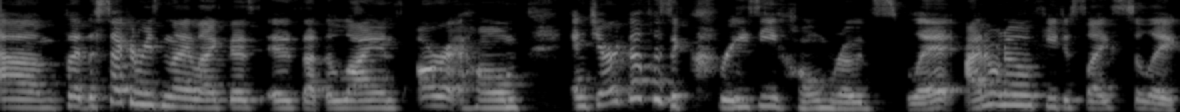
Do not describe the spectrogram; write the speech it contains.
Um, but the second reason I like this is that the Lions are at home and Jared Goff is a crazy home road split. I don't know if he just likes to like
